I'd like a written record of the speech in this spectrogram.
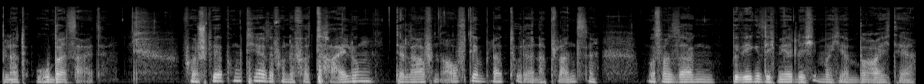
Blattoberseite. Vom Schwerpunkt her, also von der Verteilung der Larven auf dem Blatt oder einer Pflanze, muss man sagen, bewegen sich mehrheitlich immer hier im Bereich der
